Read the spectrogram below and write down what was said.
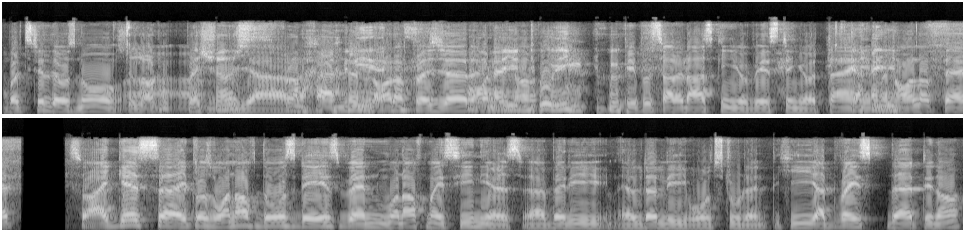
but still there was no. a lot of uh, pressures yeah, from family a lot of pressure. what and, are you know, doing? people started asking, "You're wasting your time," and all of that. So I guess uh, it was one of those days when one of my seniors, a very elderly old student, he advised that you know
